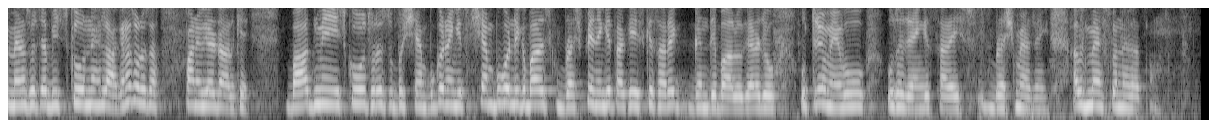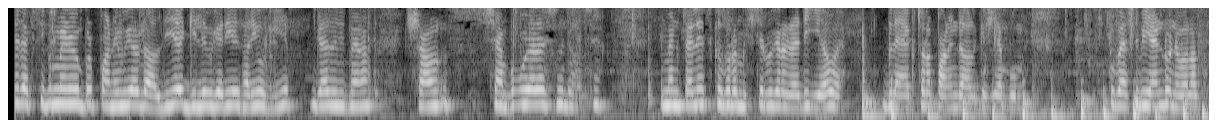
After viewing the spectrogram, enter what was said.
मैंने सोचा अभी इसको नहला के ना थोड़ा सा पानी वगैरह डाल के। बाद में इसको थोड़ा सा ऊपर शैम्पू करेंगे। शैम्पू करने के बाद इसको ब्रश पहनेंगे ताकि इसके सारे गंदे बाल वगैरह जो उतरे हुए हैं वो उतर जाएँगे सारे इस ब्रश में आ जाएँगे। अभी मैं इसको नहलाता हूँ। रैक्सी को मैंने ऊपर पानी वगैरह डाल दिया, गिले वगैरह, ये सारी हो गई है। गैस अभी मैं ना शाम शैम्पू वगैरह इसमें डालते हैं। ये मैंने पहले इसका थोड़ा मिक्सचर वगैरह रेडी किया हुआ है। ब्लैक थोड़ा पानी डाल के शैम्पू में। तो वैसे भी एंड होने वाला था।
